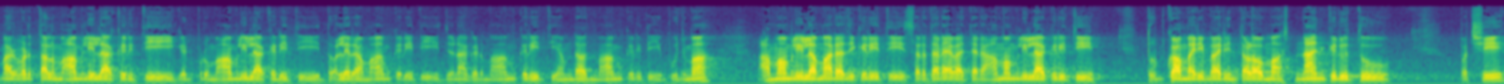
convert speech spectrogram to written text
મારે વડતાલમાં આમ લીલા કરી હતી, ગઢપુરમાં આમ લીલા કરી હતી, ધોલેરામાં આમ કરી હતી, જુનાગઢમાં આમ કરી હતી, અમદાવાદમાં આમ કરી હતી, ભુજમાં આમામ લીલા મહારાજે કરી હતી, સરદાર આવ્યા ત્યારે આમામ લીલા કરી હતી. ધૂપકા મારી મારીને તળાવમાં સ્નાન કર્યું હતું. પછી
